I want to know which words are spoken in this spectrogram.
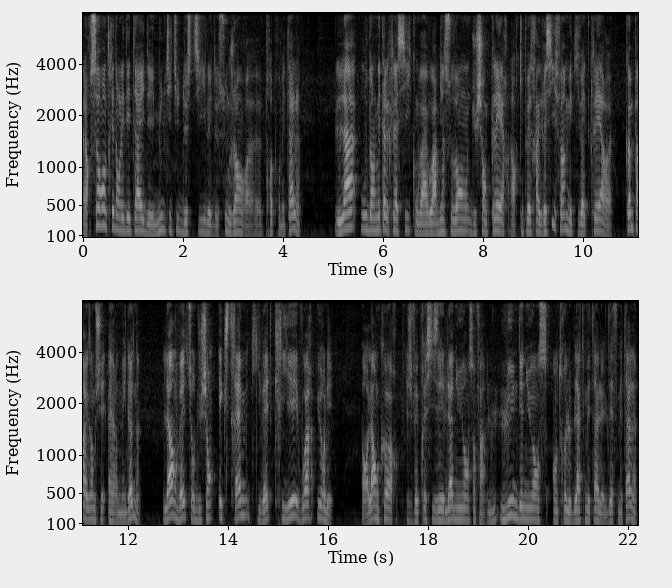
Alors sans rentrer dans les détails des multitudes de styles et de sous-genres euh, propres au metal, Là où dans le métal classique, on va avoir bien souvent du chant clair, alors qui peut être agressif, hein, mais qui va être clair, euh, comme par exemple chez Iron Maiden, là on va être sur du chant extrême qui va être crié, voire hurlé. Alors là encore, je vais préciser la nuance, enfin l'une des nuances entre le black metal et le death metal.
